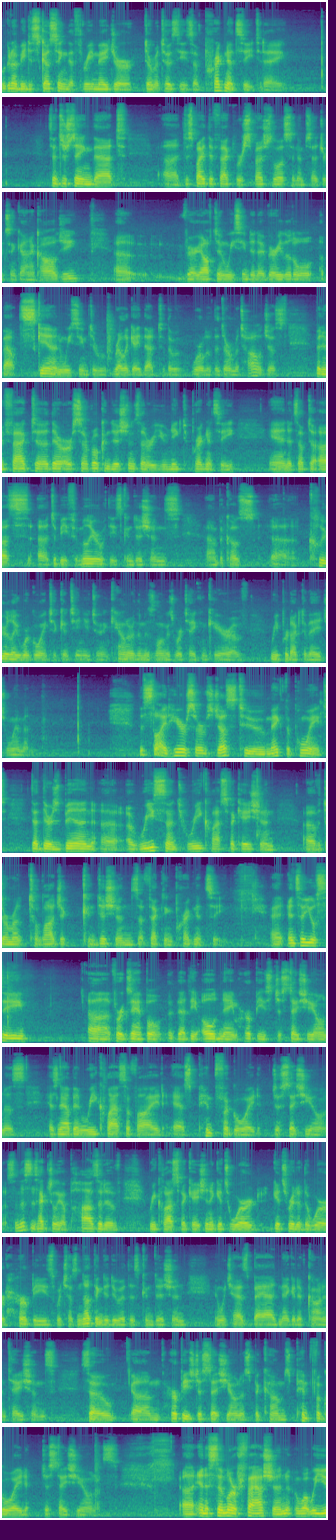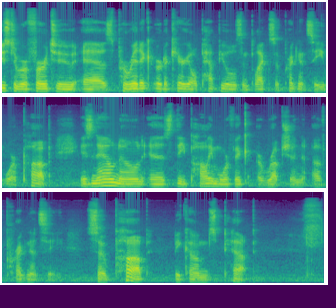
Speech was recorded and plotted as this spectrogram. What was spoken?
We're going to be discussing the three major dermatoses of pregnancy today. It's interesting that uh, despite the fact we're specialists in obstetrics and gynecology, uh, very often we seem to know very little about skin. We seem to relegate that to the world of the dermatologist. But in fact, uh, there are several conditions that are unique to pregnancy, and it's up to us uh, to be familiar with these conditions uh, because uh, clearly we're going to continue to encounter them as long as we're taking care of reproductive age women. This slide here serves just to make the point that there's been a, a recent reclassification of dermatologic conditions affecting pregnancy. And, and so you'll see, uh, for example, that the old name herpes gestationis has now been reclassified as pemphigoid gestationis. And this is actually a positive reclassification. It gets, word, gets rid of the word herpes, which has nothing to do with this condition and which has bad negative connotations. So um, herpes gestationis becomes pemphigoid gestationis. Uh, in a similar fashion, what we used to refer to as pruritic urticarial papules and plaques of pregnancy, or PUP, is now known as the polymorphic eruption of pregnancy. So PUP becomes PEP.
